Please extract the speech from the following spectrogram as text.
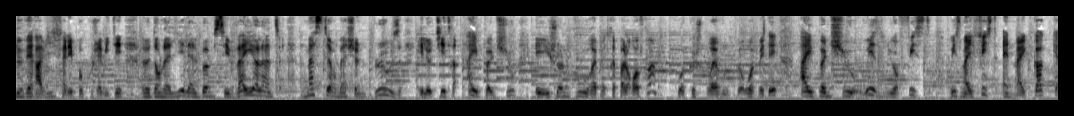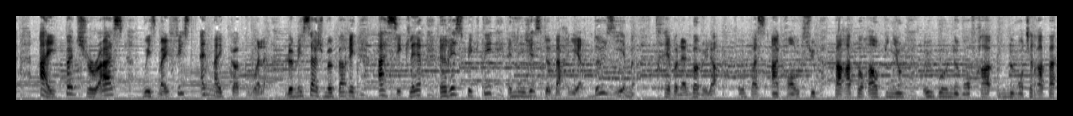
Nevers à Vif à l'époque où j'habitais dans l'Allier. L'album c'est Violent Masturbation Blues et le titre I Punch You. Et je ne vous répéterai pas le refrain, quoique je pourrais vous le répéter. I punch you with your fist, with my fist and my cock. I punch your ass with my fist and my cock. Voilà, le message me paraît assez clair. Respectez les gestes barrières. Deuxième très bon album, et là on passe un cran au-dessus par rapport à Opinion. Hugo ne m'en fera, ne m'en tiendra pas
